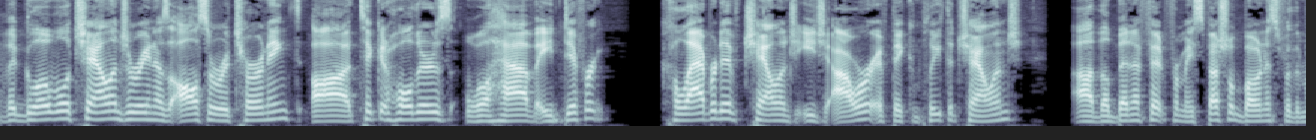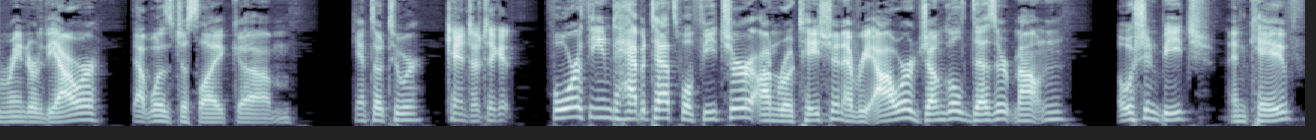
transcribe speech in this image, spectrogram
The Global Challenge Arena is also returning. Uh, ticket holders will have a different collaborative challenge each hour. If they complete the challenge, uh, they'll benefit from a special bonus for the remainder of the hour. That was just like um, Kanto Tour. Kanto ticket. Four themed habitats will feature on rotation every hour jungle, desert, mountain, ocean, beach, and cave.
